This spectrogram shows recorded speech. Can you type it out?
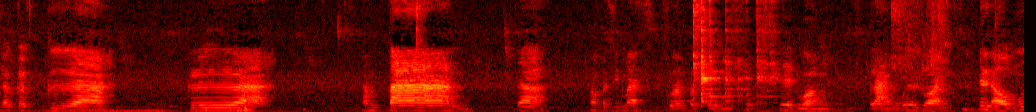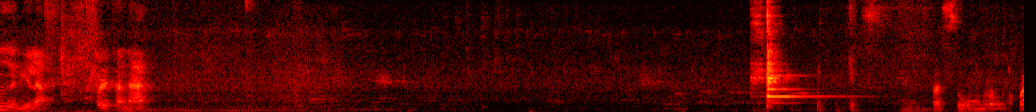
แล้วก็เกลือ เกลือ น้ำตาลจ้าเข้ากระสิมาส่วนผสมในดวงล้างมือก่อนเอามือนี่แหละค่อยถนัดผสมลงไป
